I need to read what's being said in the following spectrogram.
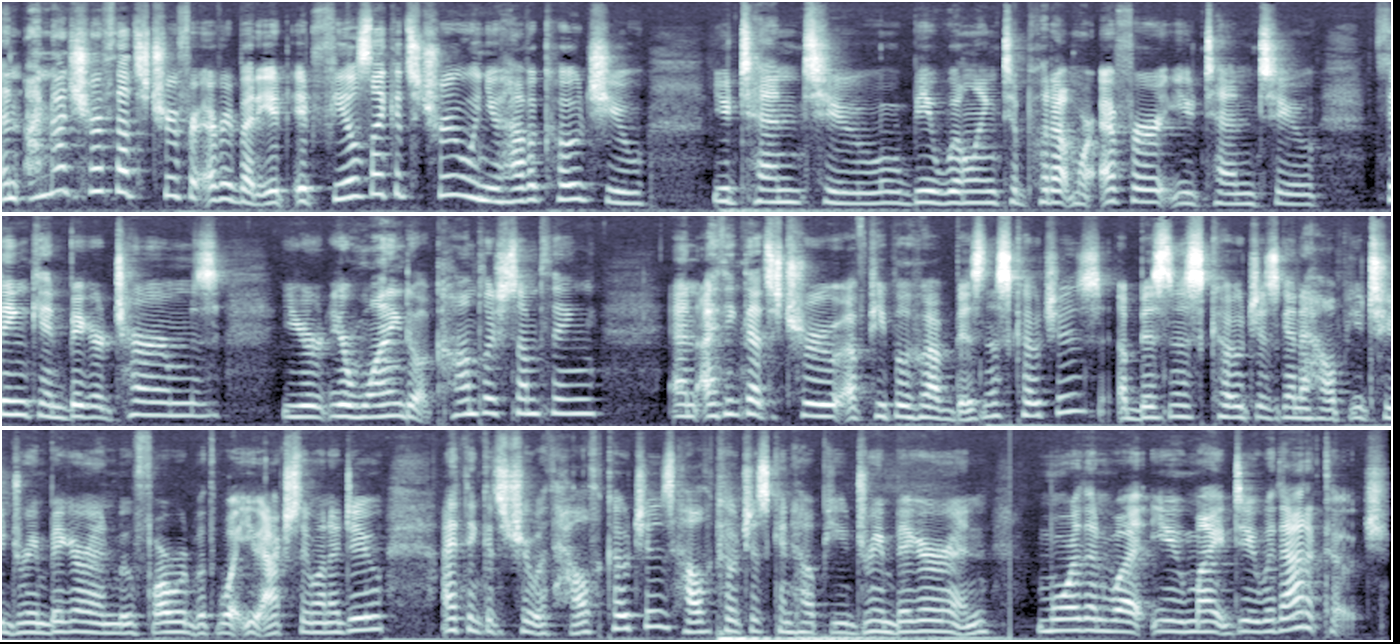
And I'm not sure if that's true for everybody. It, it feels like it's true when you have a coach, you you tend to be willing to put out more effort, you tend to think in bigger terms you're you're wanting to accomplish something and I think that's true of people who have business coaches. A business coach is going to help you to dream bigger and move forward with what you actually want to do. I think it's true with health coaches. Health coaches can help you dream bigger and more than what you might do without a coach.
